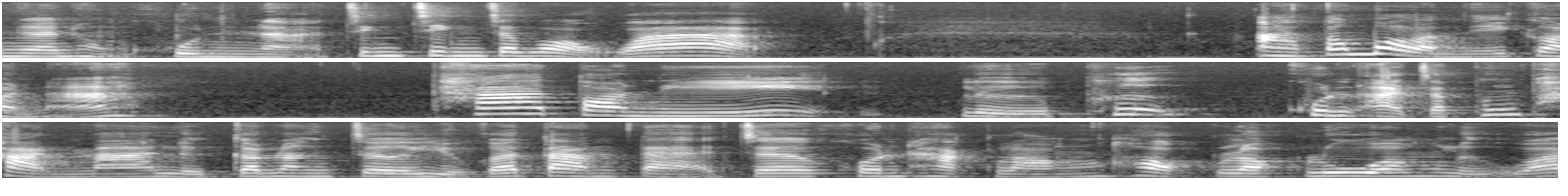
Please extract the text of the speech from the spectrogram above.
เงินของคุณนะจริง ๆ จะบอกว่าอะต้องบอกแบบนี้ก่อนนะ ถ้าตอนนี้หรือเพิ่งคุณอาจจะเพิ่งผ่านมาหรือกำลังเจออยู่ก็ตามแต่เจอคนหักหลังหอกหลอกลวง หรือว่า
